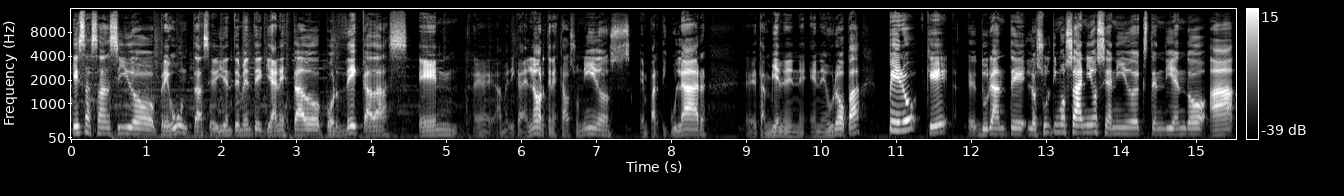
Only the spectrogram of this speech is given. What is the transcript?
Esas han sido preguntas, evidentemente, que han estado por décadas en eh, América del Norte, en Estados Unidos en particular, eh, también en, Europa, pero que durante los últimos años se han ido extendiendo a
